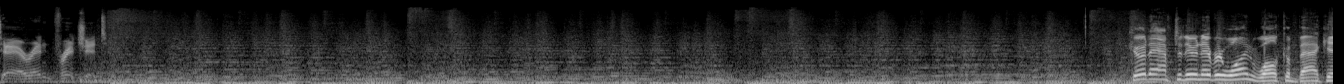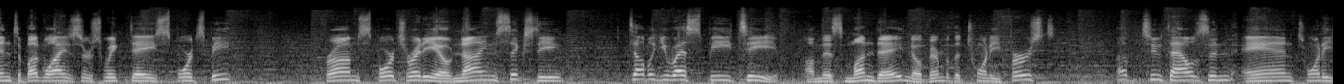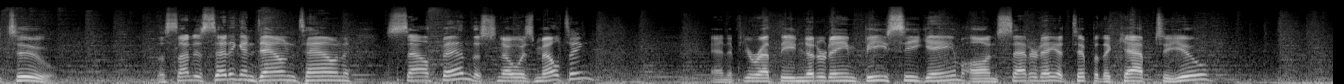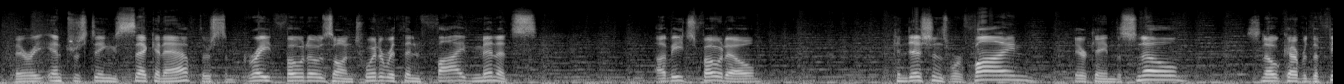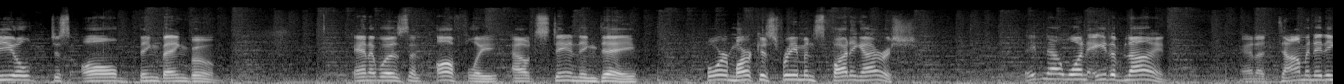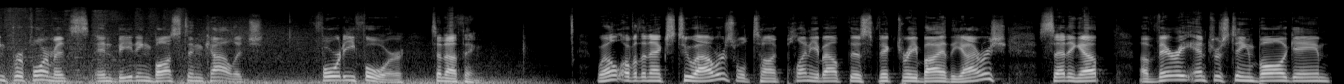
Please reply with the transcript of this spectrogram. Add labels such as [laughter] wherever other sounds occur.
Darren Pritchett. Good afternoon, everyone. Welcome back into Budweiser's weekday sports beat from Sports Radio 960 WSBT on this Monday, November the 21st of 2022. The sun is setting in downtown South Bend. The snow is melting. And if you're at the Notre Dame BC game on Saturday, a tip of the cap to you. Very interesting second half. There's some great photos on Twitter within five minutes of each photo. Conditions were fine. Here came the snow. Snow covered the field. Just all bing, bang, boom. And it was an awfully outstanding day for Marcus Freeman's Fighting Irish. They've now won eight of nine and a dominating performance in beating Boston College 44 to nothing. Well, over the next two hours, we'll talk plenty about this victory by the Irish, setting up a very interesting ball game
